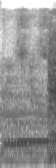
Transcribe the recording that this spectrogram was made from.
This is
